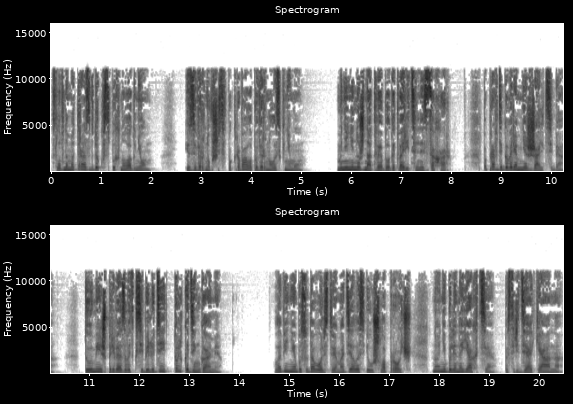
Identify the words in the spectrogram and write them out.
словно матрас вдруг вспыхнул огнем, и, завернувшись в покрывало, повернулась к нему. «Мне не нужна твоя благотворительность, Захар. По правде говоря, мне жаль тебя. Ты умеешь привязывать к себе людей только деньгами». Лавиния бы с удовольствием оделась и ушла прочь, но они были на яхте посреди океана,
